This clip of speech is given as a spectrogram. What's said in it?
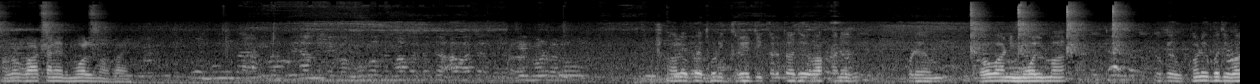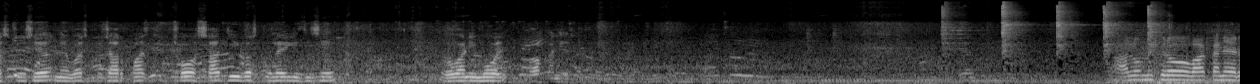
હાલો, વાંકાનેર મોલમાં ભાઈ. હાલો ભાઈ થોડી ખરીદી કરતા છે વાંકાનેર. આપણે ભવાની મોલમાં તો કે ઘણી બધી વસ્તુ છે અને વસ્તુ ચાર, પાંચ, છ, સાત જેવી વસ્તુ લઈ લીધી છે ભવાની મોલ. વાંકાનેર હાલો મિત્રો, વાંકાનેર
